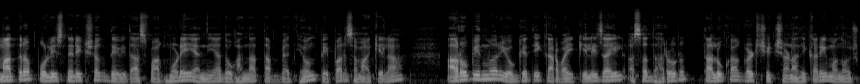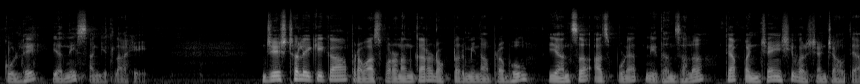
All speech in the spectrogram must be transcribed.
मात्र पोलीस निरीक्षक देविदास वाघमोडे यांनी या दोघांना ताब्यात घेऊन पेपर जमा केला. आरोपींवर योग्य ती कारवाई केली जाईल असं धारूर तालुका गट शिक्षणाधिकारी मनोज कोल्हे यांनी सांगितलं आहे. ज्येष्ठ लेखिका प्रवास वर्णनकार डॉक्टर मीना प्रभू यांचं आज पुण्यात निधन झालं. त्या पंच्याऐंशी वर्षांच्या होत्या.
